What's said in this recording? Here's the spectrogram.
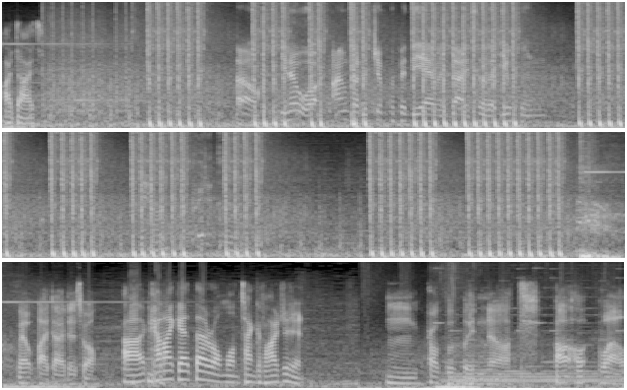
I died. Oh, you know what? I'm going to jump up in the air and die so that you can. Critical. I died as well. Uh, can I get there on one tank of hydrogen? Mm, probably not. Oh, well,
